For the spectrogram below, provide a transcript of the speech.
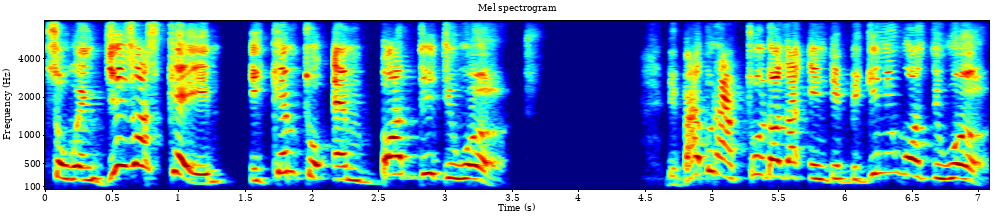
So when Jesus came, he came to embody the word. The Bible has told us that in the beginning was the word,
